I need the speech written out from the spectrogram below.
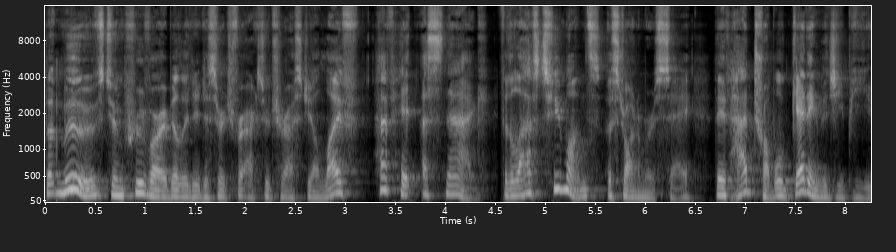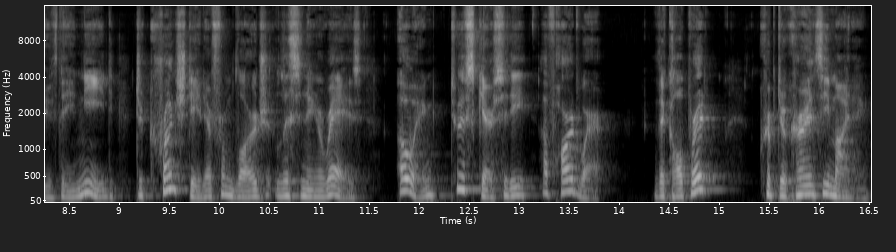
But moves to improve our ability to search for extraterrestrial life have hit a snag. For the last two months, astronomers say, they've had trouble getting the GPUs they need to crunch data from large listening arrays, owing to a scarcity of hardware. The culprit? Cryptocurrency mining.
